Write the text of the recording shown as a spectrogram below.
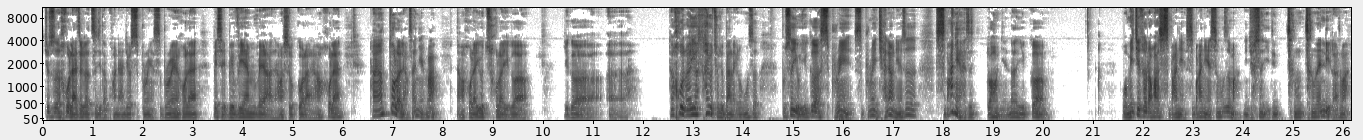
就是后来这个自己的框架叫 Spring，Spring 后来被谁被 VMware 然后收购了，然后后来他好像做了两三年吧，然后后来又出了一个一个呃，他后来又他又出去办了一个公司。不是有一个 Spring Spring 前两年是十八年还是多少年的一个？我没记错的话，十八年十八年生日嘛，你就是已经成成人礼了是吧？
